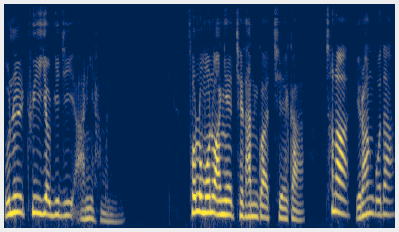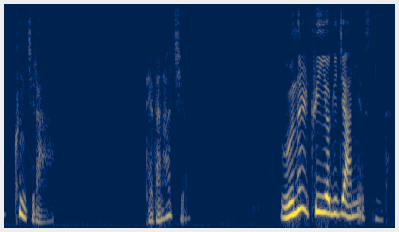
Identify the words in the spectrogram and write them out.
은을 귀히 여기지 아니함은 솔로몬 왕의 재산과 지혜가 천하 열왕보다 큰지라. 대단하지요. 은을 귀히 여기지 아니했습니다.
